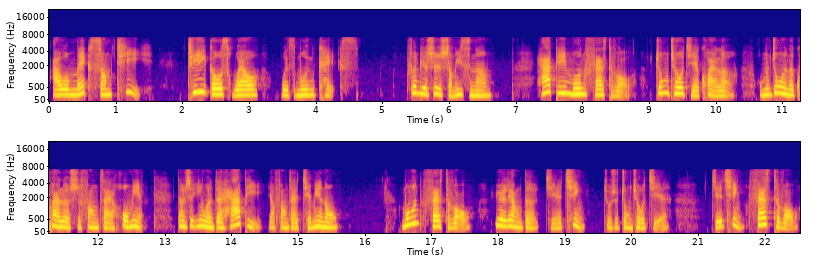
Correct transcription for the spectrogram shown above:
I will make some tea. Tea goes well with moon cakes. 分别是什么意思呢？Happy Moon Festival，中秋节快乐。我们中文的快乐是放在后面。 但是英文的 happy 要放在前面哦。Moon Festival 月亮的节庆就是中秋节。节庆 festival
